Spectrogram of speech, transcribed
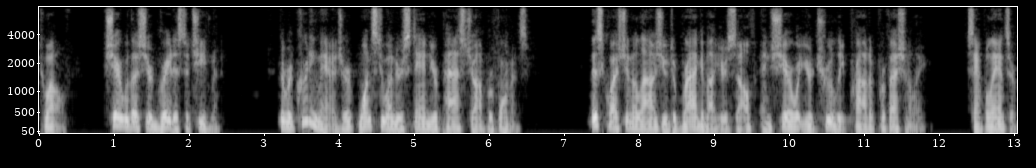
12. Share with us your greatest achievement. The recruiting manager wants to understand your past job performance. This question allows you to brag about yourself and share what you're truly proud of professionally. Sample answer.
